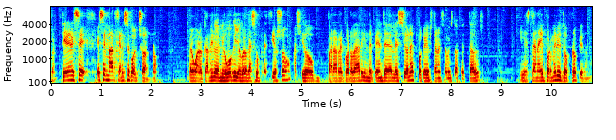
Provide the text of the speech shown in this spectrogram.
Bueno, tienen ese, ese margen, ese colchón, ¿no? Pero bueno, el camino de Milwaukee yo creo que ha sido precioso, ha sido para recordar, independiente de lesiones, porque ellos también se han visto afectados y están ahí por méritos propios. ¿no?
